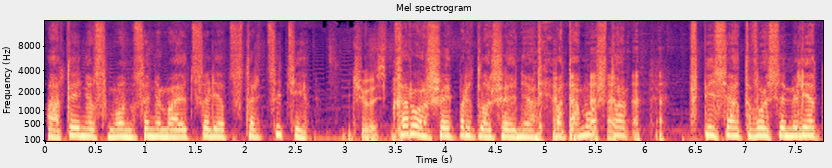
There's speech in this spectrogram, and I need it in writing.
а теннисом он занимается лет с 30. Ничего себе. Хорошее предложение, потому что в 58 лет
